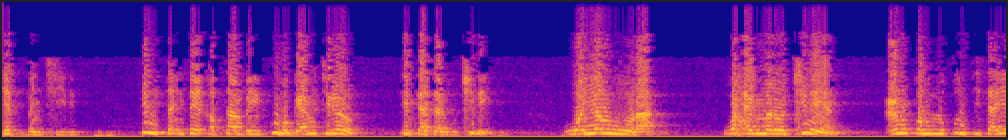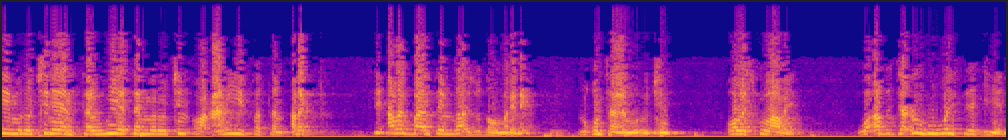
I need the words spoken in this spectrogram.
jadban jiidid. Tinta intay qabtaan bay ku hogaamin jireenoo tintaasaa lagu jiidaya wa yalwuuna waxay maroojinayaan. Cunuqahu luquntiisa ayay maroojinayaan talwiyatan maroojin oo caniifatan adag. Si adag baa intay lugaa isu dabamarinaya luquntaa la maroojin oo laysku laabaya. Wa adjacuuhu way seexiyeen.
